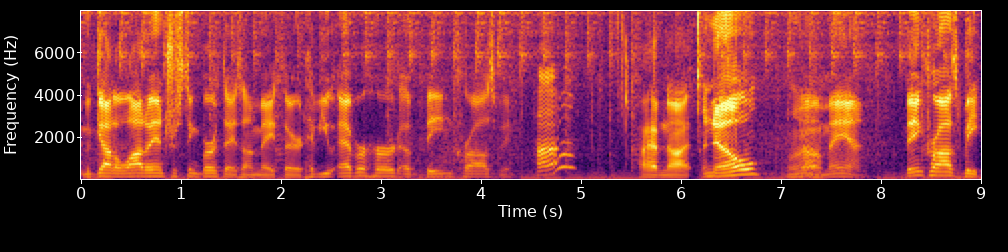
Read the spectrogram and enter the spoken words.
we've got a lot of interesting birthdays on May 3rd. Have you ever heard of Bing Crosby? Huh? I have not. No? Oh, No. man. Bing Crosby,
